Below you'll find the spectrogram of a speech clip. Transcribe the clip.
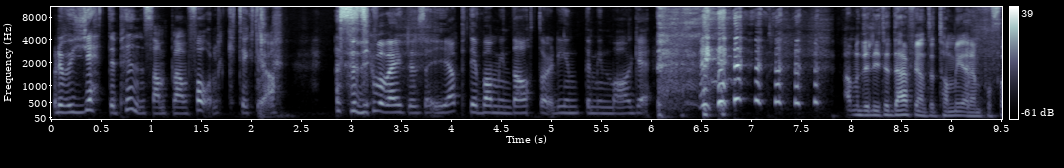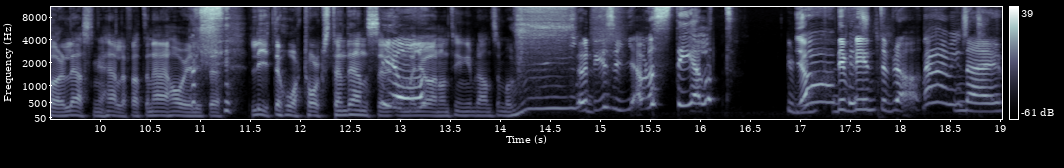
Och det var jättepinsamt bland folk tyckte jag. Alltså det var verkligen så japp det är bara min dator, det är inte min mage. Ja, men det är lite därför jag inte tar med den på föreläsningar heller. För att den här har ju lite, lite hårtorkstendenser om Ja. man gör någonting ibland. Som bara, Och det är så jävla stelt. Det blir, Ja, det blir inte bra. Nej,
